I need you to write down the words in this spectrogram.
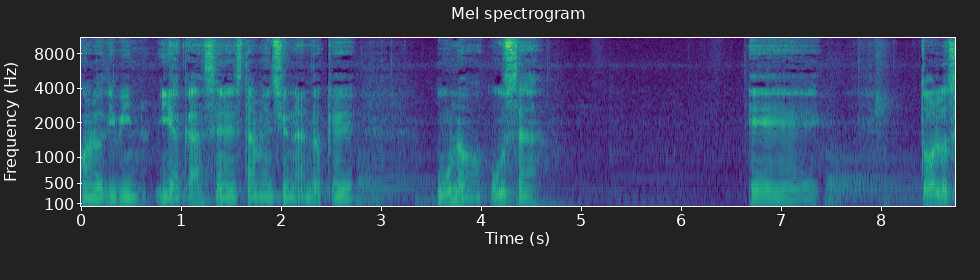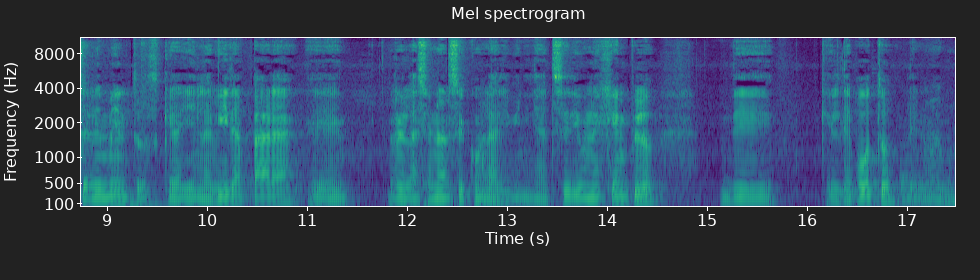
con lo divino. Y acá se está mencionando que uno usa eh, todos los elementos que hay en la vida para eh, relacionarse con la divinidad. Se dio un ejemplo de que el devoto, de nuevo,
